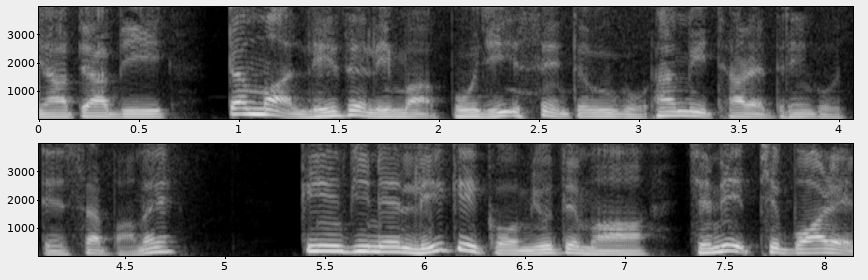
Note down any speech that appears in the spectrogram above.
များပြားပြီး တပ်မ44မှဗိုလ်ကြီးအဆင့်တဦးကိုဖမ်းမိထားတဲ့သတင်းကိုတင်ဆက်ပါမယ်။ကရင်ပြည်နယ်၄ကီကောမြို့တင်မှာယနေ့ဖြစ်ပွားတဲ့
